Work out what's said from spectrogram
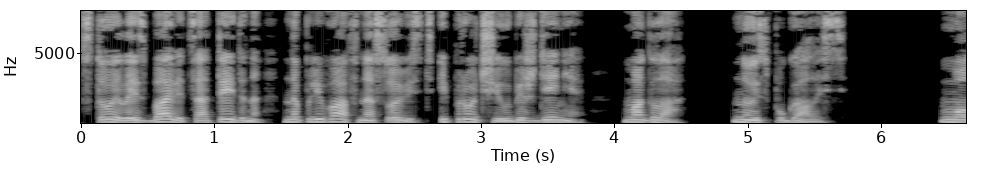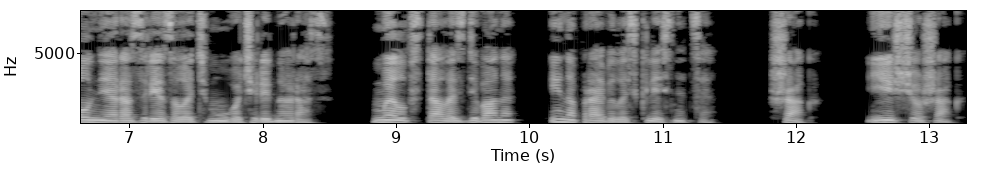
стоило избавиться от Эйдена, наплевав на совесть и прочие убеждения. Могла, но испугалась. Молния разрезала тьму в очередной раз. Мел встала с дивана и направилась к лестнице. Шаг. еще шаг.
